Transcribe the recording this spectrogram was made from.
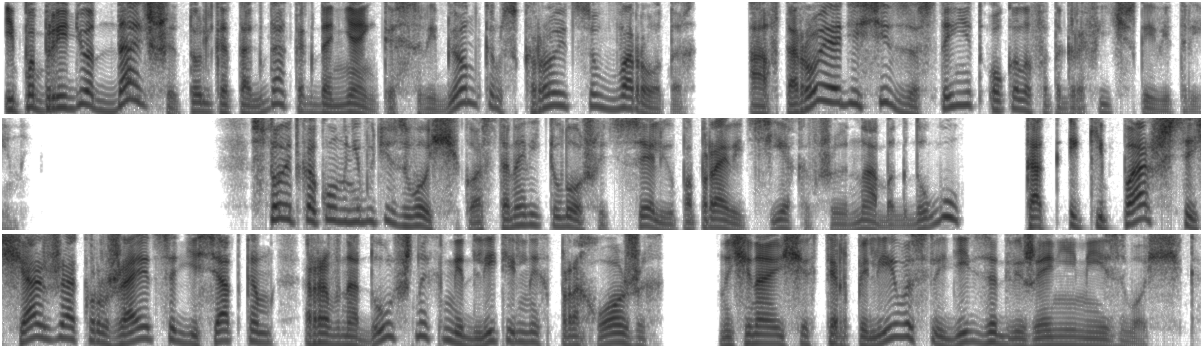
и побредет дальше только тогда, когда нянька с ребенком скроется в воротах, а второй одессит застынет около фотографической витрины. Стоит какому-нибудь извозчику остановить лошадь с целью поправить съехавшую на бок дугу, как экипаж сейчас же окружается десятком равнодушных, медлительных прохожих, начинающих терпеливо следить за движениями извозчика.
